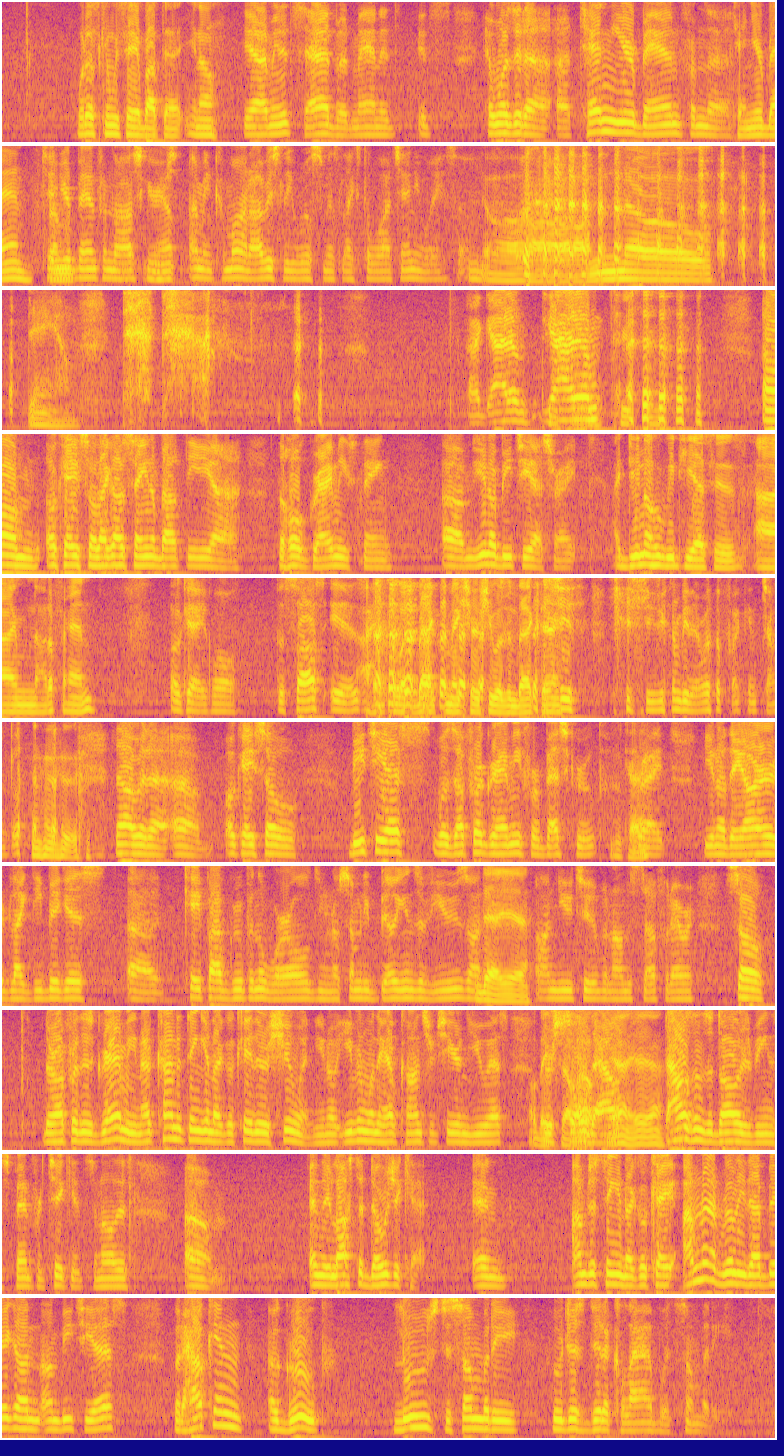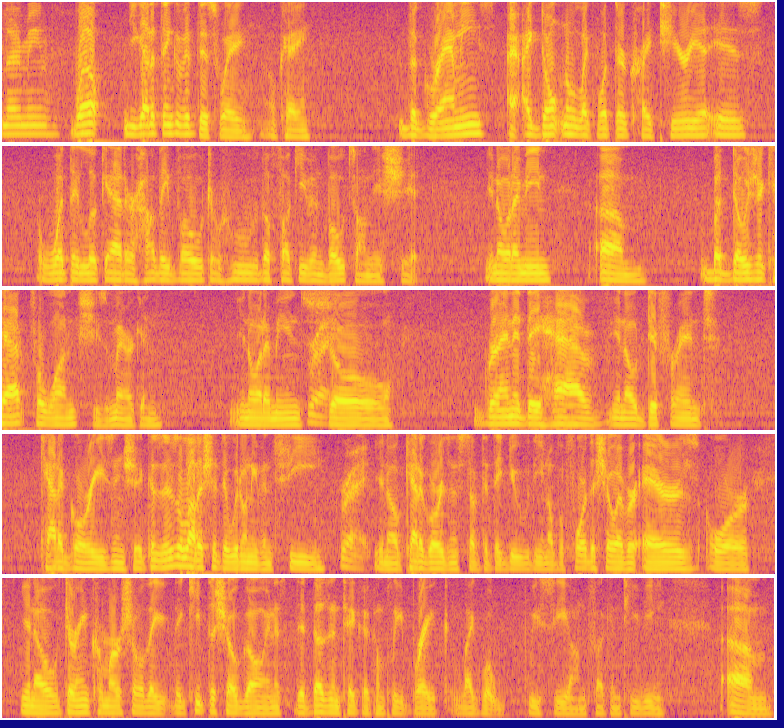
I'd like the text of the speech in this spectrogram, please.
what else can we say about that? You know? Yeah, I mean it's sad, but man, it it's. And was it a, a ten year ban from the Ten year ban. ten year ban from the Oscars? Yep. I mean, come on. Obviously, Will Smith likes to watch anyway. So Oh no! Damn. I got him. Got him. Too soon. Um, okay, so like I was saying about the uh, the whole Grammys thing, um, you know BTS, right? I do know who BTS is. I'm not a fan. Okay, well, the sauce is I had to look back to make sure she wasn't back there. she's she's gonna be there with a fucking chancla. no, but uh, um, okay, so BTS was up for a Grammy for best group. Okay. right? You know they are like the biggest uh, K-pop group in the world. You know, so many billions of views on Yeah, yeah. on YouTube and all this stuff, whatever. So they're up for this Grammy, and I'm kind of thinking like, okay, they're shooing. You know, even when they have concerts here in the U.S., Oh, they are sold out. Yeah, yeah, yeah. Thousands of dollars being spent for tickets and all this, um, and they lost to Doja Cat, and I'm just thinking like, okay, I'm not really that big on on BTS, but how can a group lose to somebody who just did a collab with somebody? You know what I mean? Well, you got to think of it this way, okay? The Grammys, I, I don't know like what their criteria is, or what they look at, or how they vote, or who the fuck even votes on this shit. You know what I mean? Um, but Doja Cat, for one, she's American. You know what I mean? So, granted, they have you know different categories and shit because there's a lot of shit that we don't even see Right. you know categories and stuff that they do you know before the show ever airs or you know during commercial they they keep the show going. It's, it doesn't take a complete break like what we see on fucking tv um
